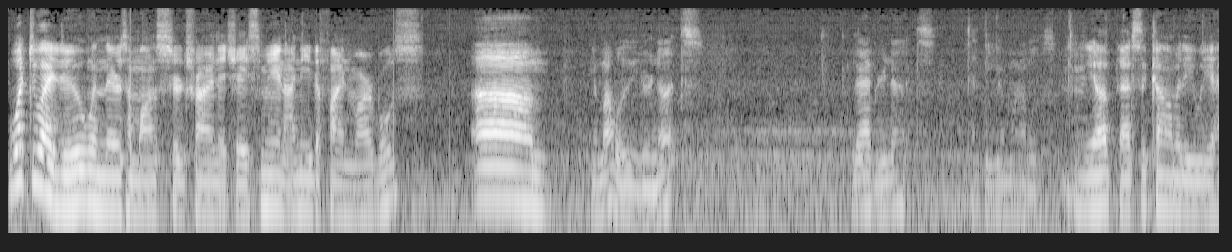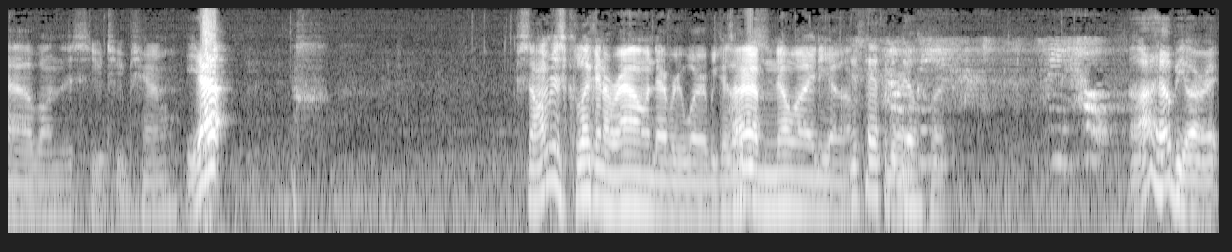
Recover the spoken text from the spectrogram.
what do I do when there's a monster trying to chase me and I need to find marbles? Um, your marbles, your nuts. Grab your nuts. That'd be your marbles. Yep, that's the comedy we have on this YouTube channel. Yep. So I'm just clicking around everywhere because I I'll have just- no idea. Just half of the where deal. to click. Help. I'll help you, all right.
